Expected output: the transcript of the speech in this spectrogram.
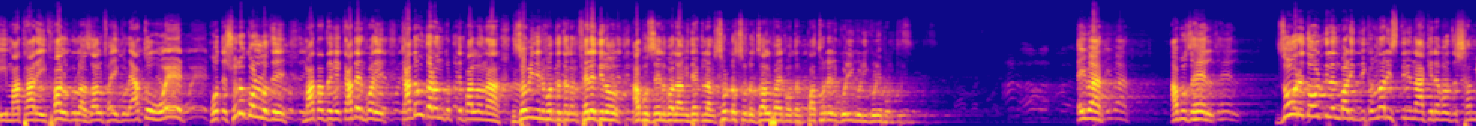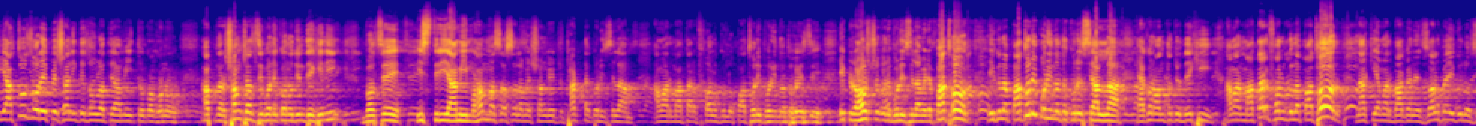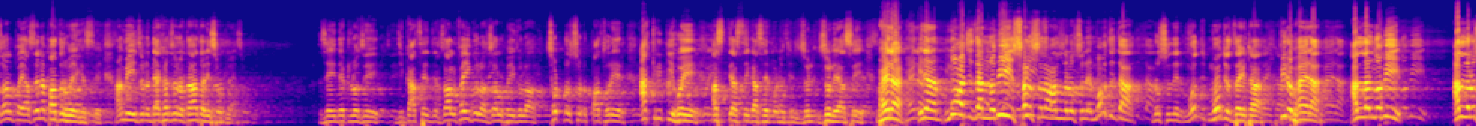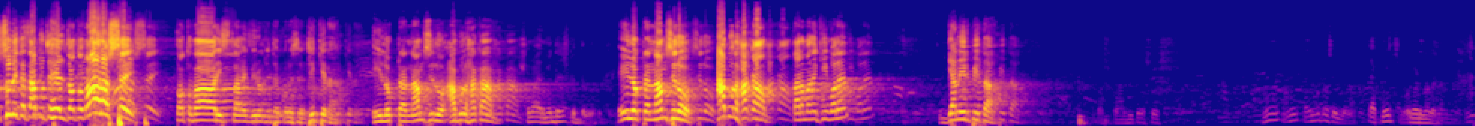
এই মাথার এই ফলগুলা জলফাইগুলো এত ওয়েট হতে শুরু করল যে মাথা থেকে কাদের পরে কাদেও ধারণ করতে পারল না। জমিনের মধ্যে তখন ফেলে দিল। আবু জেল বলে আমি দেখলাম ছোট ছোট জলফাইয়ের মতন পাথরের গুড়ি গুড়ি গুড়ে পড়তেছে। এইবার আবু জেহেল জোরে দৌড় দিলেন বাড়ির দিকে। ওনার স্ত্রী না কেটে বলছে, স্বামী, এত জোরে পেশানিতে দৌড়াতে আমি তো কখনো আপনার সংসার জীবনে কোনোদিন দেখিনি। বলছে, স্ত্রী, আমি মোহাম্মদ সাল্লামের সঙ্গে একটু ঠাট্টা করেছিলাম। আমার মাথার ফলগুলো পাথরে পরিণত হয়েছে। একটু রহস্য করে বলেছিলাম, এটা পাথর। এগুলো পাথরে পরিণত করেছে আল্লাহ। এখন অন্তত দেখি, আমার মাথার ফলগুলো পাথর, নাকি আমার বাগানের জলপাইগুলো জলপাই আছে না পাথর হয়ে গেছে? আমি এই জন্য দেখার জন্য তাড়াতাড়ি ছুটলাম। যে দেখল যে যে গাছের যে জলফাইগুলো জলফাইগুলো ছোট ছোট পাথরের আকৃতি হয়ে আস্তে আস্তে গাছের মধ্যে জ্বলে- আসে। ভাইরা, এটা মুআজিজা নবী ওয়াসাল্লাম আল্লাহ রাসূলের মুআজিজা রাসূলের মুআজিজা এটা। প্রিয় ভাইরা, আল্লাহর নবী আল্লাহ রাসূলের কাছে আবু জাহেল যতবার আসছে, ততবার ইসলামের বিরোধিতা করেছে, ঠিক কিনা? এই লোকটার নাম ছিল আবুল হাকাম। সময়ের মধ্যে শেষ করে দেবো। এই লোকটার নাম ছিল আবুল হাকাম। তার মানে কি বলেন? জ্ঞানীর পিতা। ね。ありがとう。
